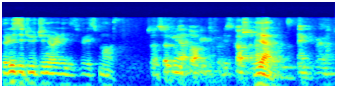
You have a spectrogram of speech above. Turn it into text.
the residue generally is very small. So certainly a topic for discussion Yeah. afterwards. Thank you very much.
